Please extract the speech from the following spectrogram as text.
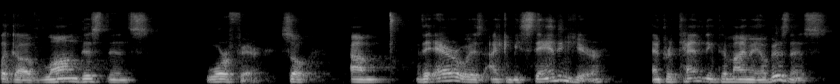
of long distance warfare. So um, the arrow is I can be standing here and pretending to mind my own business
